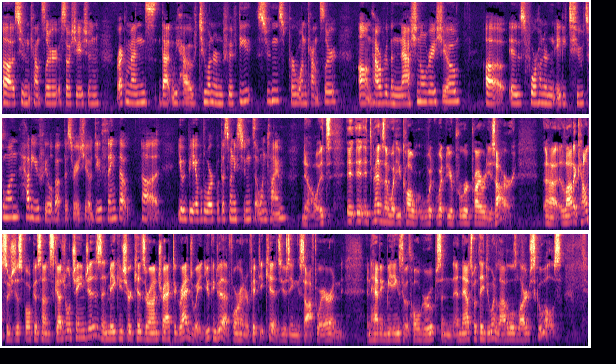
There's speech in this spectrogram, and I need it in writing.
uh, Student Counselor Association recommends that we have 250 students per one counselor. Um, however, the national ratio uh, is 482 to 1. How do you feel about this ratio? Do you think that uh, you would be able to work with this many students at one time? No, it's it, it depends on what you call what, what your work priorities are. Uh, a lot of counselors just focus on schedule changes and making sure kids are on track to graduate. You can do that 450 kids using software and and having meetings with whole groups and, and that's what they do in a lot of those large schools.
